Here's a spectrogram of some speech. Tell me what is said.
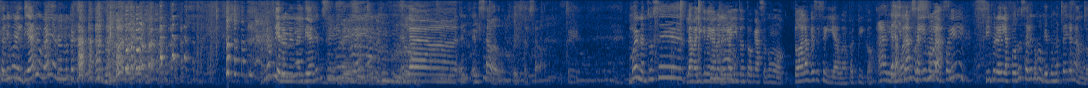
Salimos en el diario, Gaya, no lo cachamos. ¿No vieron en el diario el diario? En la, el, el sábado, el sábado. Bueno, entonces. La Maliki me ganó en el gallito en todo caso, como todas las veces seguía, weón, pal pico. Ah, el gallito que salimos la sí. Sí, pero en la foto sale como que tú me estás ganando.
